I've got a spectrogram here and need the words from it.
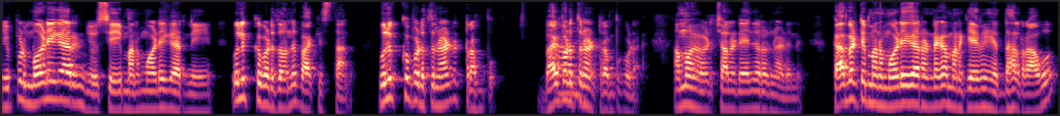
ఇప్పుడు మోడీ గారిని చూసి మన మోడీ గారిని ఉలిక్కు పడుతోంది పాకిస్తాన్. ఉలిక్కు పడుతున్నాడు ట్రంప్. భయపడుతున్నాడు ట్రంప్ కూడా. అమ్మ చాలా డేంజర్ ఉన్నాడని. కాబట్టి మన మోడీ గారు ఉండగా మనకేమీ యుద్ధాలు రావు.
